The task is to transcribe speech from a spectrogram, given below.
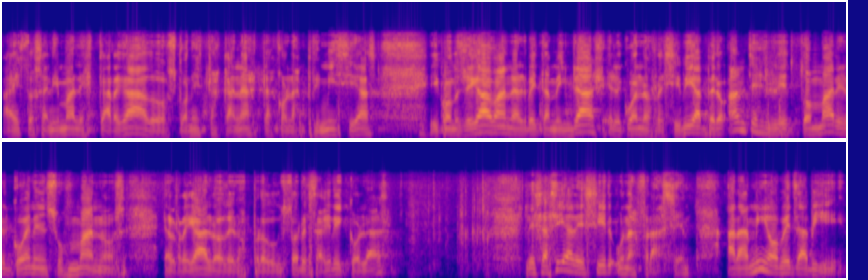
a estos animales cargados con estas canastas, con las primicias, y cuando llegaban al Betamigdash, el Cohen los recibía, pero antes de tomar el Cohen en sus manos, el regalo de los productores agrícolas, les hacía decir una frase. Aramí Betaví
